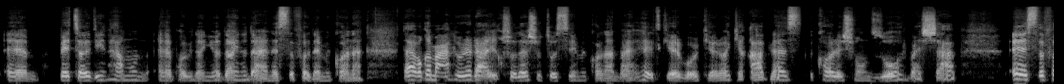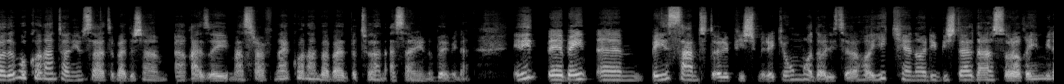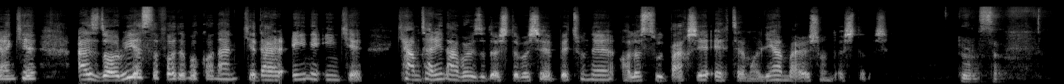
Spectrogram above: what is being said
بتادین همون پاویدانیا اینو دارن استفاده می‌کنن. در واقع محلول رقیق شده رو توصیه می‌کنن و هلتکر ورکرها که قبل از کارشون ظهر و شب استفاده بکنن تا نیم ساعت بعدش هم غذایی مصرف نکنن و بعد بتونن اثر اینو ببینن. یعنی به این, به این سمت داره پیش میره که اون مدالیتر های کناری بیشتر دارن سراغ این میرن که از داروی استفاده بکنن که در عین اینکه کمترین عوارض داشته باشه بتونه حالا سود بخشی احتمالی هم براشون داشته باشه. درسته.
